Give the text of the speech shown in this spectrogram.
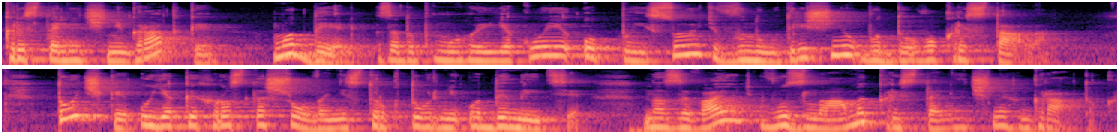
Кристалічні ґратки модель, за допомогою якої описують внутрішню будову кристала. Точки, у яких розташовані структурні одиниці, називають вузлами кристалічних ґраток.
